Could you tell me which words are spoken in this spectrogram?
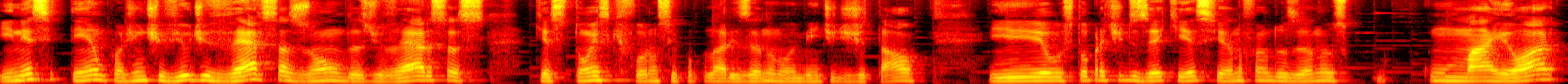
E nesse tempo, a gente viu diversas ondas, diversas questões que foram se popularizando no ambiente digital. E eu estou para te dizer que esse ano foi um dos anos com maior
